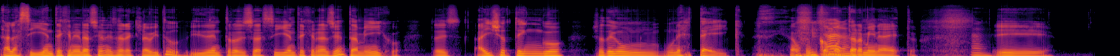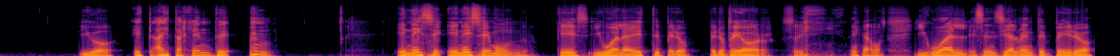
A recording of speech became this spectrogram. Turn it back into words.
a las siguientes generaciones a la esclavitud. Y dentro de esa siguiente generación está mi hijo. Entonces, ahí yo tengo, yo tengo un, un stake, digamos, cómo Claro. termina esto. Claro. Eh, digo, a esta gente, en ese, en ese mundo, que es igual a este, pero, pero peor, sí, digamos, igual esencialmente, pero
